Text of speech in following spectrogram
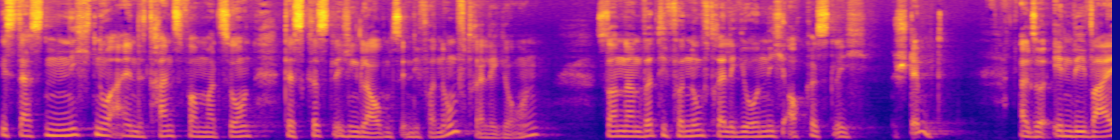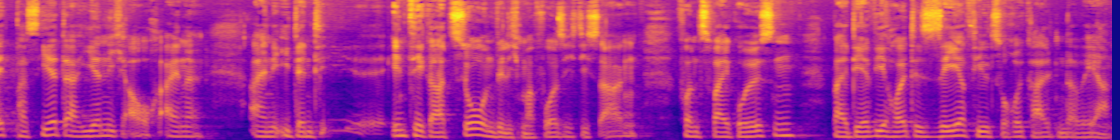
ist das nicht nur eine Transformation des christlichen Glaubens in die Vernunftreligion, sondern wird die Vernunftreligion nicht auch christlich bestimmt? Also inwieweit passiert da hier nicht auch eine, eine Identi Integration, will ich mal vorsichtig sagen, von zwei Größen, bei der wir heute sehr viel zurückhaltender wären.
